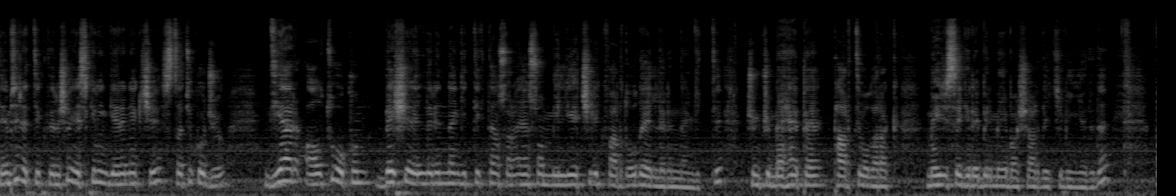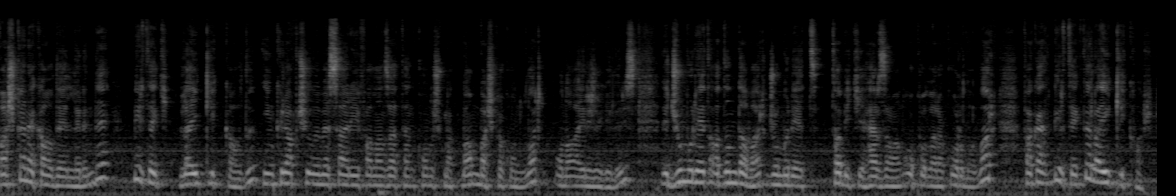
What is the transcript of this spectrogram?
Temsil ettikleri şey eskinin gelenekçi, statikocu, diğer altı okun beşi ellerinden gittikten sonra en son milliyetçilik vardı. O da ellerinden gitti. Çünkü MHP parti olarak meclise girebilmeyi başardı 2007'de. Başka ne kaldı ellerinde? Bir tek laiklik kaldı. İnkılapçılığı vesaireyi falan zaten konuşmak bambaşka konular. Ona ayrıca geliriz. E, Cumhuriyet adında var. Cumhuriyet tabii ki her zaman ok olarak orada var. Fakat bir tek de laiklik var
